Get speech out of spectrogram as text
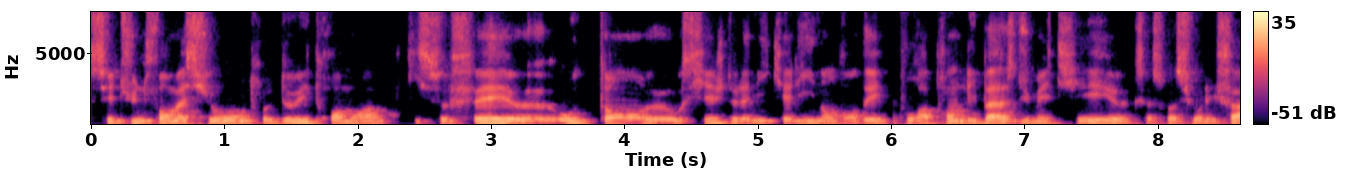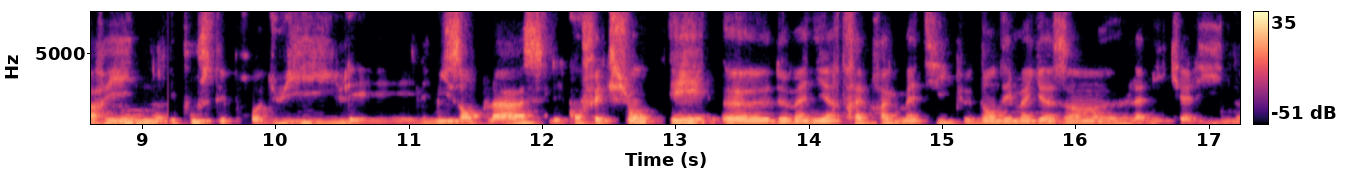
C'est une formation entre deux et trois mois qui se fait euh, autant euh, au siège de la Micaline en Vendée pour apprendre les bases du métier, euh, que ce soit sur les farines, les pousses des produits, les, mises en place, les confections, et de manière très pragmatique dans des magasins la Micaline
